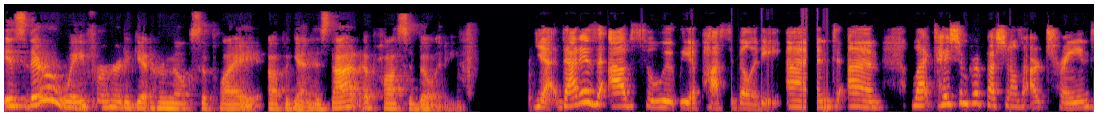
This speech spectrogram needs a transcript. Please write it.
is there a way mm-hmm. for her to get her milk supply up again is that a possibility yeah, that is absolutely a possibility. And um, lactation professionals are trained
